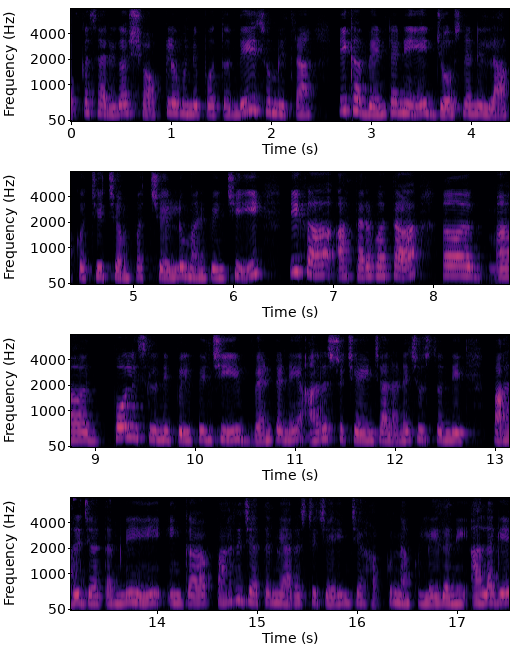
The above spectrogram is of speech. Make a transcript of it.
ఒక్కసారిగా షాక్‌లో ఉండిపోతుంది సుమిత్ర. ఇక వెంటనే జ్యోత్స్నని లాక్కొచ్చి చెంప చెల్లు మనిపించి ఇక ఆ తర్వాత పోలీసులని పిలిపించి వెంటనే అరెస్ట్ చేయించాలని చూస్తుంది. పారిజాతంని ఇంకా పారిజాతంని అరెస్ట్ చేయించే హక్కు నాకు లేదని, అలాగే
